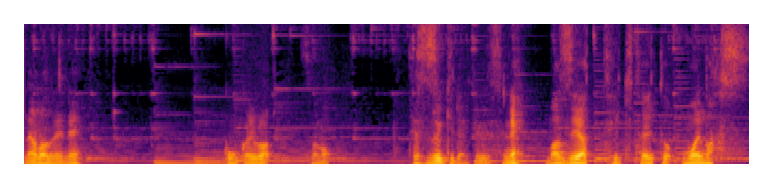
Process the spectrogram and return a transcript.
なのでね、今回はその手続きだけですね、まずやっていきたいと思います。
